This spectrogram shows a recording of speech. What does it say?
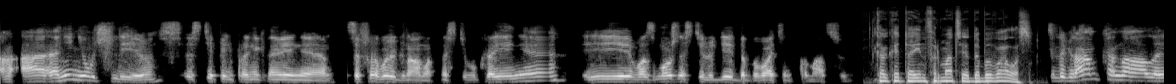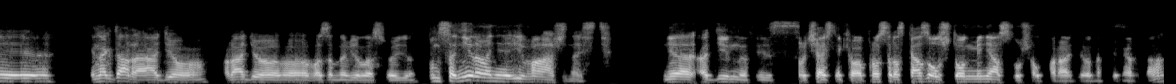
А, а они не учли степень проникновения цифровой грамотности в Украине и возможности людей добывать информацию. Как эта информация добывалась? Телеграм-каналы, иногда радио. Радио возобновило свое функционирование и важность. Мне один из участников вопроса рассказывал, что он меня слушал по радио, например. Да?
